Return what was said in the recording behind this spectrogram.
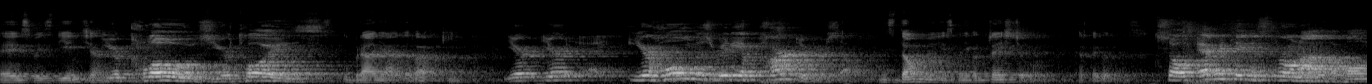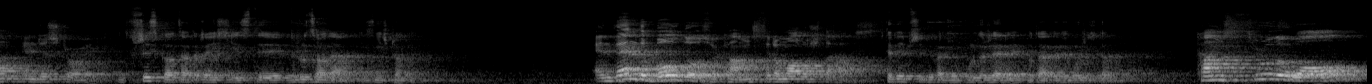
e, swoje zdjęcia, your clothes, your toys. ubrania, zabawki. Your, your, your home is really a part of yourself. Więc dom jest poniekąd częścią każdego z nas. So everything is thrown out of the home and destroyed. Więc wszystko, cała ta część jest wyrzucona i zniszczona. And then the bulldozer comes to demolish the house. Wtedy przybywają buldożery po to, aby wyburzyć dom. Comes through the wall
